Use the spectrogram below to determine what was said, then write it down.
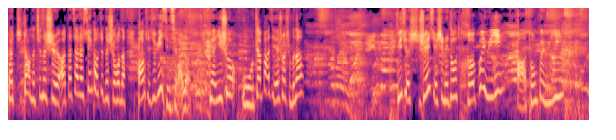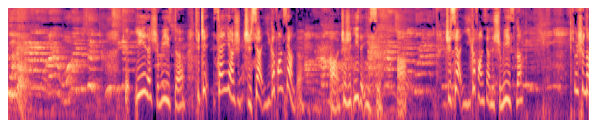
要知道呢，真的是啊，他在宣告罪的时候呢，保险就运行起来了。愿意说五章八节说什么呢？雨雪水雪是灵都合归于一啊，同归于一。这一的什么意思？就这三样是指向一个方向的啊，这是一的意思啊，指向一个方向的什么意思呢？就是呢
